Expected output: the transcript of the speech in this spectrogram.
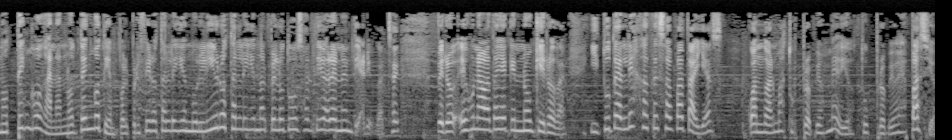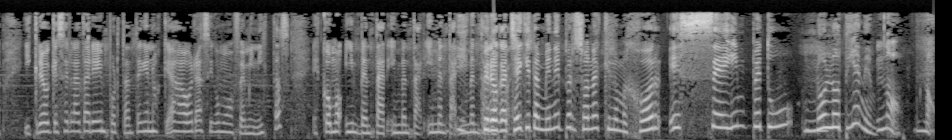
No tengo ganas, no tengo tiempo. Prefiero estar leyendo un libro, estar leyendo al pelotudo Saldívar en el diario, ¿cachai? Pero es una batalla que no quiero dar. Y tú te alejas de esas batallas cuando armas tus propios medios, tus propios espacios. Y creo que esa es la tarea importante que nos queda ahora, así como feministas, es como inventar, inventar, inventar, Y- inventar. pero espacios. ¿cachai? Que también hay personas que a lo mejor ese ímpetu no lo tienen. No, no.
